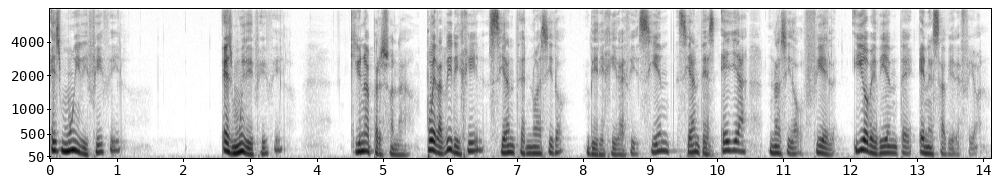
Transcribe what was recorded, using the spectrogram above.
Es muy difícil, es muy difícil que una persona pueda dirigir si antes no ha sido dirigida. Es decir, si, si antes ella no ha sido fiel y obediente en esa dirección.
